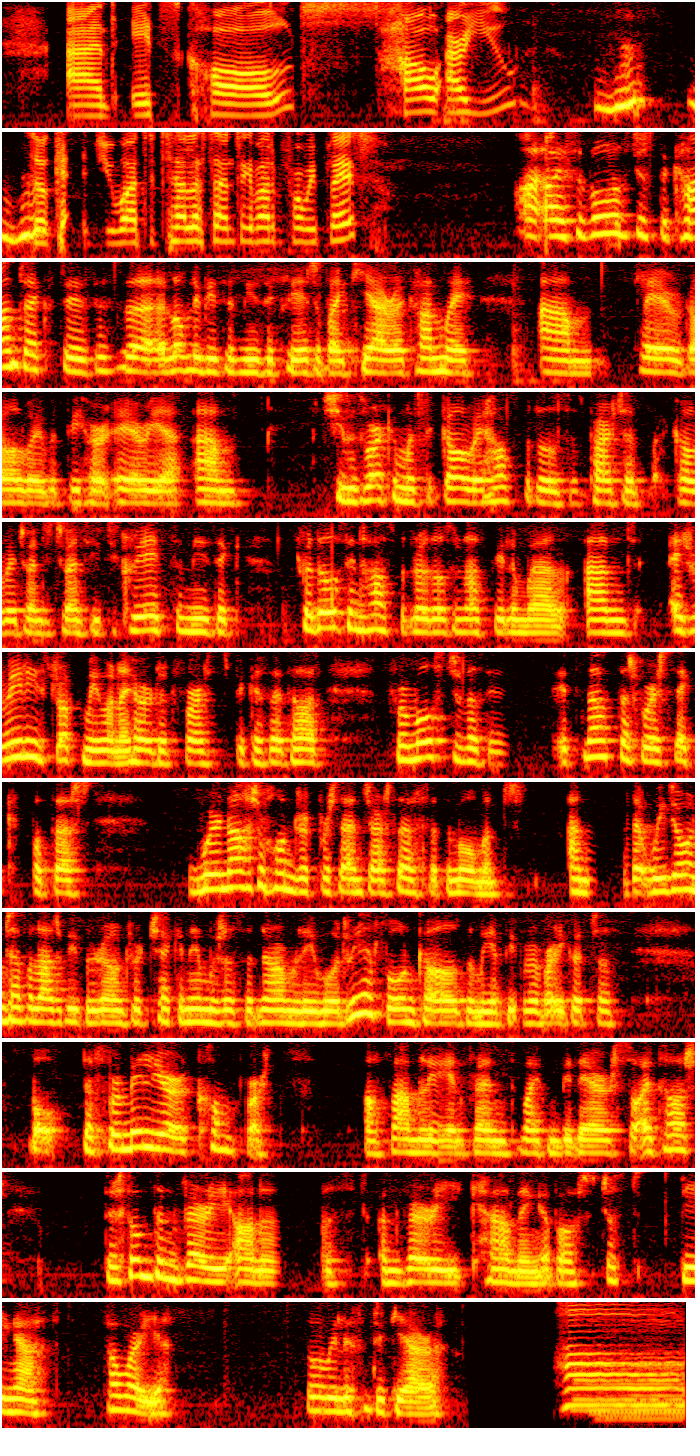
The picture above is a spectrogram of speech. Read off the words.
and it's called "How Are You." Mm-hmm. Mm-hmm. So, do you want to tell us anything about it before we play it? I, I, suppose just the context is this is a lovely piece of music created by Ciara Conway. Um, Claregalway would be her area. Um, she was working with the Galway hospitals as part of Galway 2020 to create some music for those in hospital or those who are not feeling well. And it really struck me when I heard it first because I thought, for most of us, it's not that we're sick, but that we're not 100% ourselves at the moment. And that we don't have a lot of people around who are checking in with us that normally would. We have phone calls and we have people who are very good to us. But the familiar comforts of family and friends mightn't be there. So I thought there's something very honest and very calming about just being asked, How are you? So we listen to Ciara. How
